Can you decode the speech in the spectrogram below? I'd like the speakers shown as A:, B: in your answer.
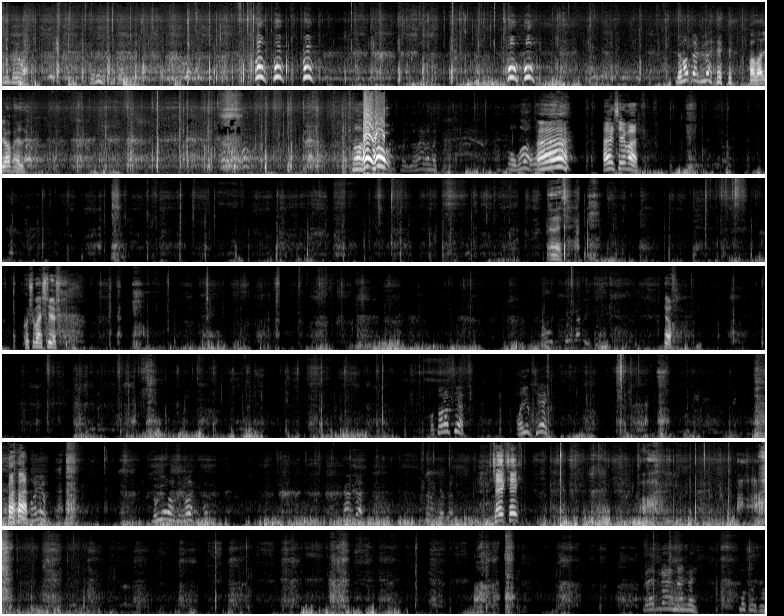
A: Kumdağı var. Görüyor musun? Cevap verdiler.
B: Vallahi cevap verdi.
A: Lan
B: Ho ho!
A: lan. Oha oha.
B: Aa, her şey var. Evet. Koşu başlıyor. Yok.
A: Fotoğrafçı. Ayıp çek. ayıp ayıp. Görüyorlar seni bak. Gel. Şuradan gel gel.
B: Çek çek.
A: Merdiven merdiven. Çok çalışma.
